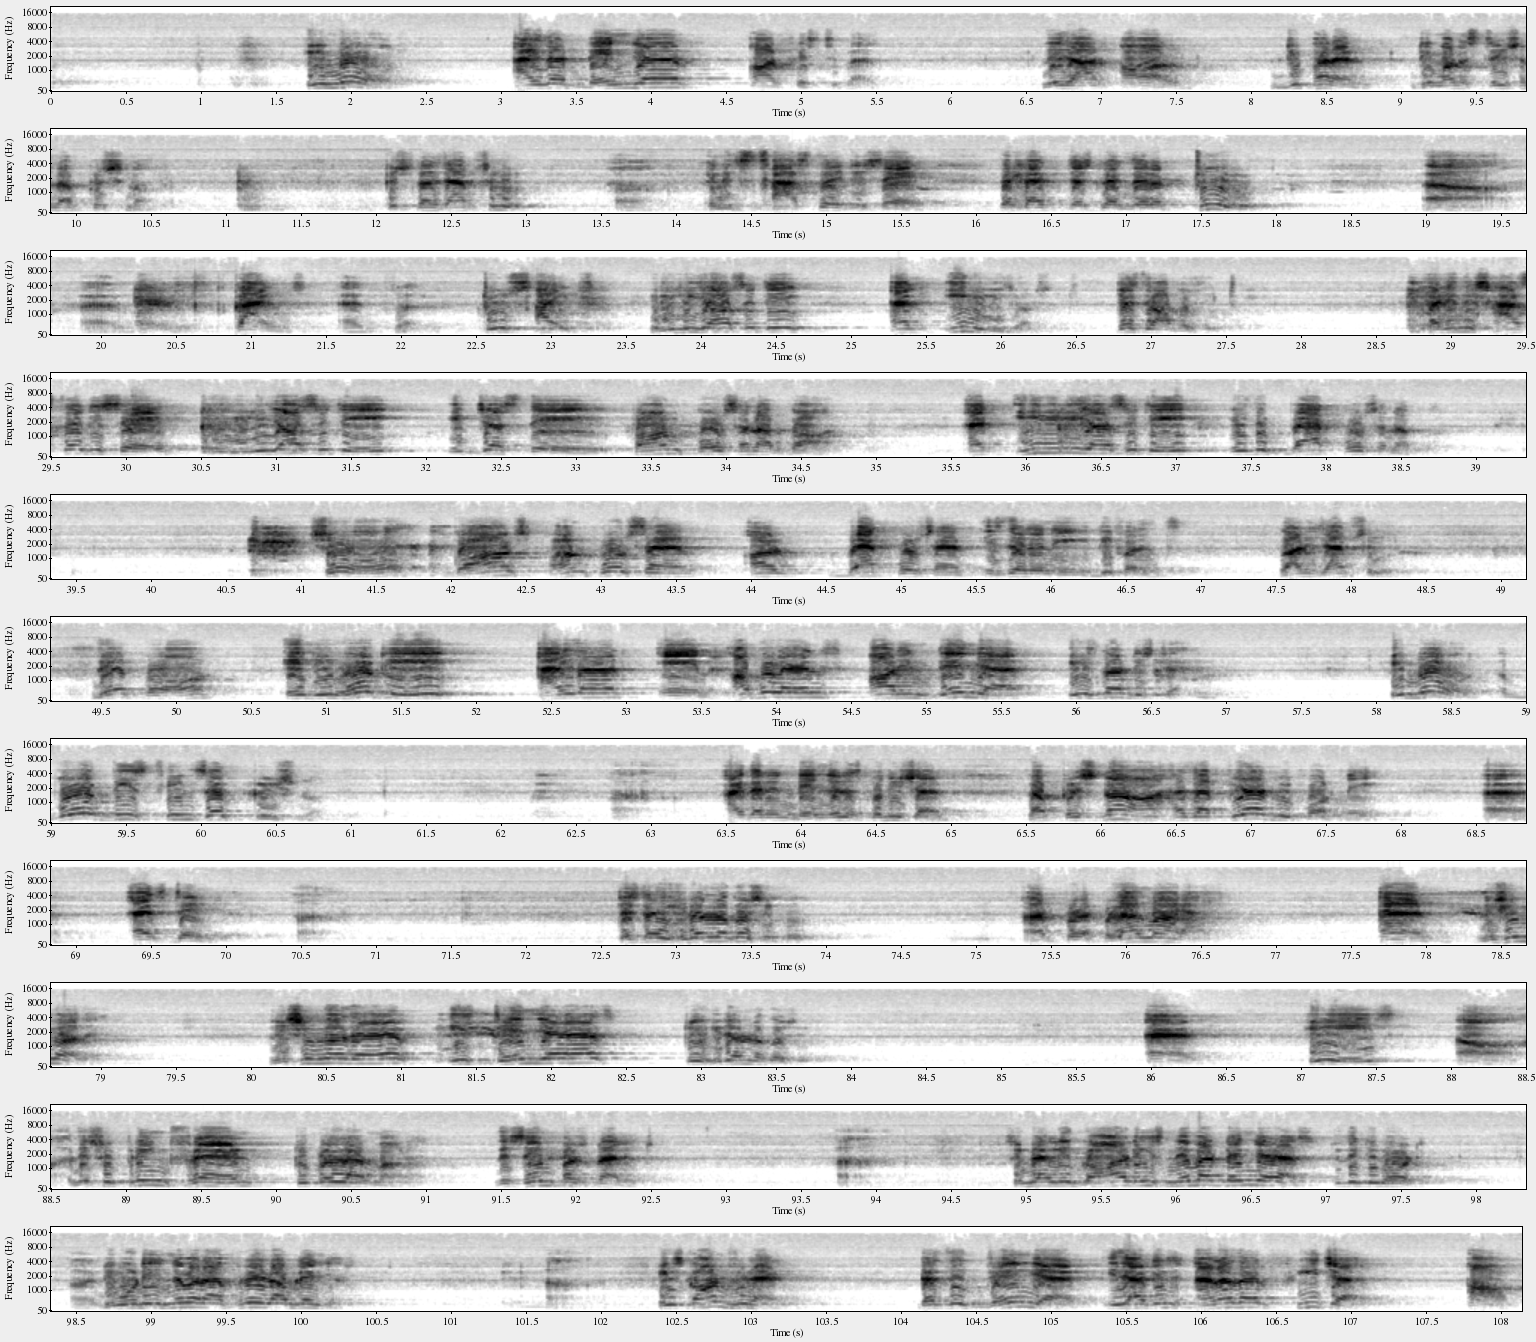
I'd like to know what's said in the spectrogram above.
he knows either danger or festival. These are all different demonstration of Krishna. Krishna is absolute. Uh, in its Shastra it is said that, that just like there are two uh, uh, kinds and uh, two sides, religiosity and irreligiosity, just the opposite. But in the Shastra is say religiosity is just the front portion of God and irreligiosity is the back portion of God. So, God's front portion or back portion, is there any difference? God is absolute. Therefore, a devotee, either in opulence or in danger, he is not disturbed. He knows both these things are Krishna. Ah, either in dangerous position. Now Krishna has appeared before me uh, as danger. Just like Hiranyakashipu and Prahlad Maharaj and Nrisinghadev. Nrisinghadev is dangerous to Hiranyakashipu. And he is uh, the supreme friend to Prahlad Maharaj, the same personality. Uh, similarly, God is never dangerous to the devotee. Uh, devotee is never afraid of danger. He is confident that the danger is that is another feature of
